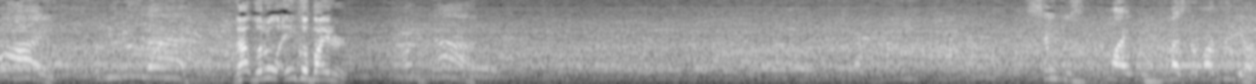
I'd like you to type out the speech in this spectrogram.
Why? Would you do that? That little ankle biter. Oh, God. Saved his life and messed up our video.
